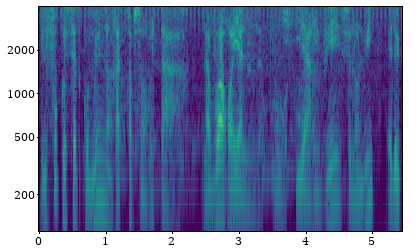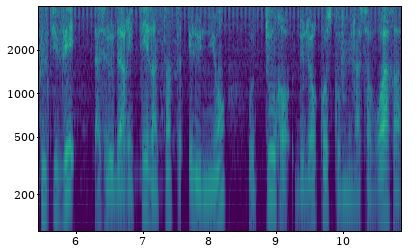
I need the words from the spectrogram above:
il faut que cette commune rattrape son retard. La voie royale pour y arriver, selon lui, est de cultiver la solidarité, l'entente et l'union autour de leur cause commune, à savoir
